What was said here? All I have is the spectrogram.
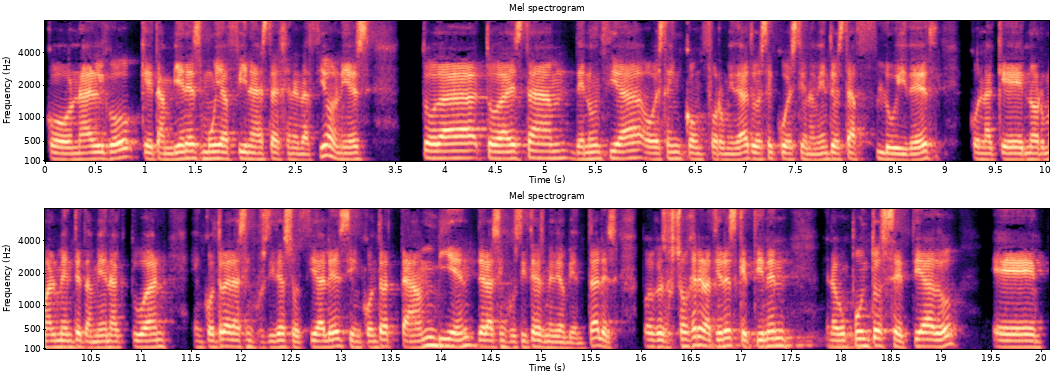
con algo que también es muy afín a esta generación y es toda, toda esta denuncia o esta inconformidad o este cuestionamiento, esta fluidez con la que normalmente también actúan en contra de las injusticias sociales y en contra también de las injusticias medioambientales, porque son generaciones que tienen en algún punto seteado. Eh,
